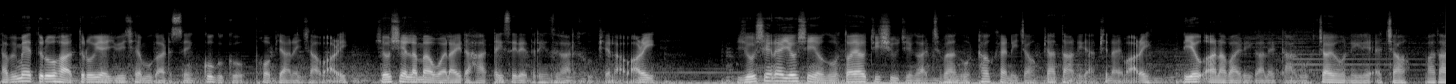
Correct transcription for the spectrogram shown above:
ဒါပေမဲ့သူတို့ဟာသူတို့ရဲ့ရွေးချယ်မှုကတစင်ကိုကိုကိုဖော်ပြနေကြပါတယ်ရုပ်ရှင်လက်မှတ်ဝယ်လိုက်တာဟာတိတ်ဆိတ်တဲ့သတင်းစကားတစ်ခုဖြစ်လာပါတယ်ရုပ်ရှင်နဲ့ရုပ်ရှင်ရုံကိုတွားရောက်ကြည့်ရှုခြင်းကဂျပန်ကိုထောက်ခံနေကြောင်းပြသနေတာဖြစ်နိုင်ပါတယ်။တရုတ်အာဏာပိုင်တွေကလည်းဒါကိုကြောက်ရွံ့နေတဲ့အကြောင်းဘာသာ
